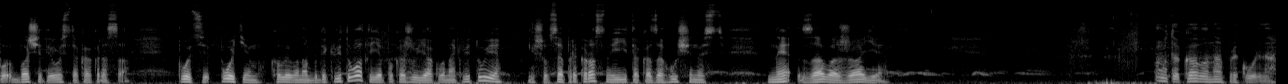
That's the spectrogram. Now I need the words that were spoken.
бачите, ось така краса. Потім, коли вона буде квітувати, я покажу, як вона квітує, і що все прекрасно, її така загущеність не заважає. Отака вона прикольна.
